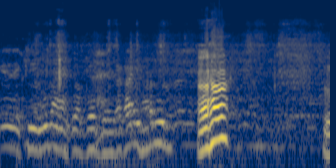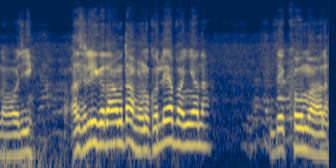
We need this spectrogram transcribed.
ਇਹ ਦੇਖੀ ਉਹ ਮੈਂ ਅੱਗੇ ਦੇ ਗਾੜੀ ਫੜਨੀ ਹਾਂ ਹਾਂ। ਲਓ ਜੀ ਅਸਲੀ ਗਦਾਮ ਤਾਂ ਹੁਣ ਖੁੱਲਿਆ ਬਾਈਆਂ ਦਾ। ਦੇਖੋ ਮਾਲ।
